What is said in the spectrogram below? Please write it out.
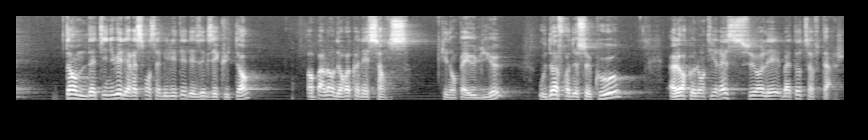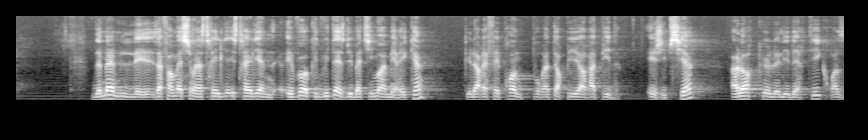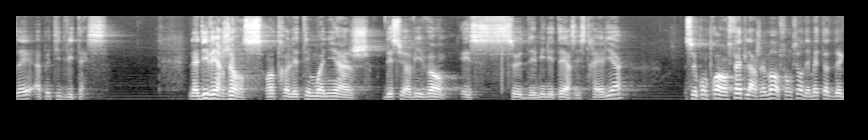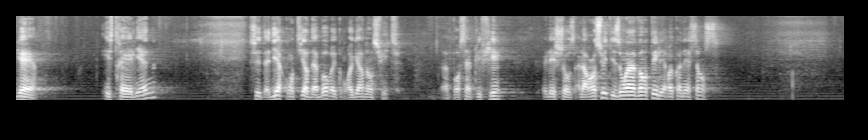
tentent d'atténuer les responsabilités des exécutants en parlant de reconnaissance qui n'ont pas eu lieu ou d'offres de secours alors que l'on tirait sur les bateaux de sauvetage. De même, les informations israéliennes évoquent une vitesse du bâtiment américain qui leur a fait prendre pour un torpilleur rapide égyptien, alors que le Liberty croisait à petite vitesse. La divergence entre les témoignages des survivants et ceux des militaires israéliens se comprend en fait largement en fonction des méthodes de guerre israéliennes c'est-à-dire qu'on tire d'abord et qu'on regarde ensuite, hein, pour simplifier les choses. Alors ensuite, ils ont inventé les reconnaissances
